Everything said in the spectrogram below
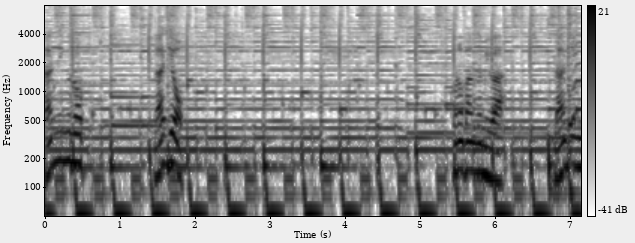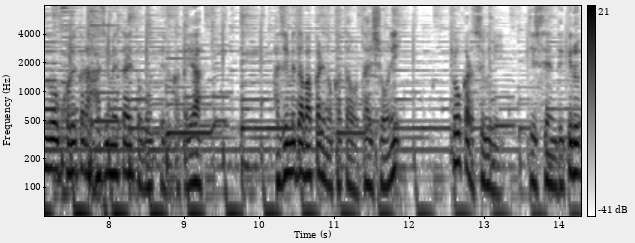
ランニングのラジオ。この番組はランニングをこれから始めたいと思っている方や始めたばかりの方を対象に今日からすぐに実践できる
